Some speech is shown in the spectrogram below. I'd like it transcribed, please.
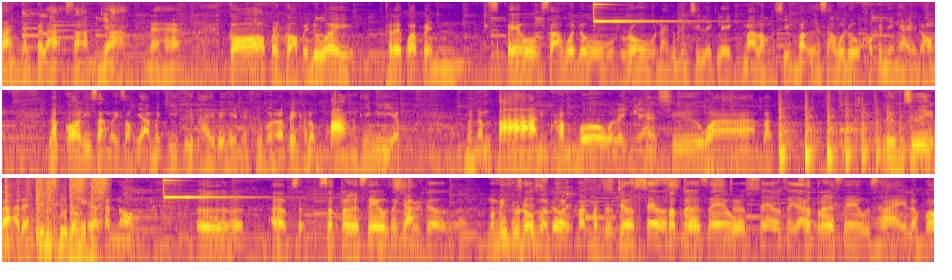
สั่งกันไปละ 3 อย่างนะฮะ ก็ประกอบไปด้วยเขาเรียกว่าเป็นสเปลซาวโดโรนะคือเป็นชิ้นเล็กๆ มาลองชิมว่าเออซาวโดเขาเป็นยังไงเนาะแล้วก็ที่สั่งมาอีกสองอย่างเมื่อกี้คือไทยไปเห็นนะคือเหมือนว่าเป็นขนมปังที่มีแบบ เหมือนน้ำตาลครัมเบิลอะไรเงี้ยชื่อว่าแบบลืมชื่ออีกแล้วอะเดี๋ยวขึ้นชื่อตรงนี้แล้วกันเนาะเออเออสเตอร์เซลสักอย่าง Strudel หรอ มันไม่สตูดิโอมัน Strudel มันมัน Strudel สเตอร์เซล Strudel สักอย่าง สเตอร์เซลใช่ แล้วก็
